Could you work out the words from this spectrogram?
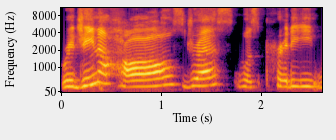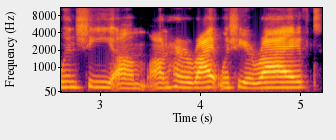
Regina Hall's dress was pretty when she um on her right when she arrived.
